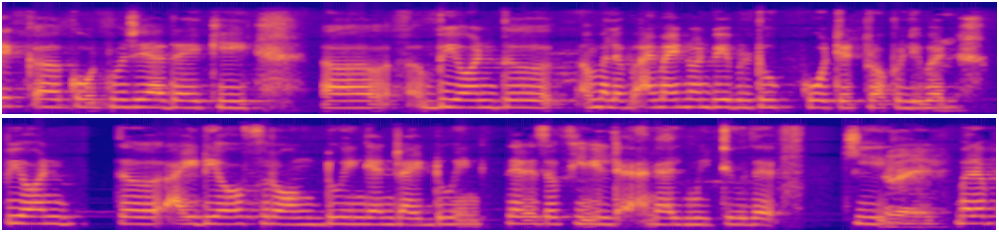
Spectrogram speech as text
एक कोट मुझे याद है कि बियॉन्ड द मतलब I might not be able to quote it properly but beyond the idea of wrongdoing and right doing there is a field and i'll meet you there. कि मतलब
